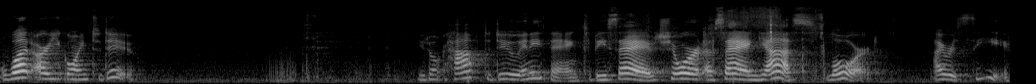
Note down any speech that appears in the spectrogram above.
what are you going to do? You don't have to do anything to be saved short of saying, Yes, Lord, I receive.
